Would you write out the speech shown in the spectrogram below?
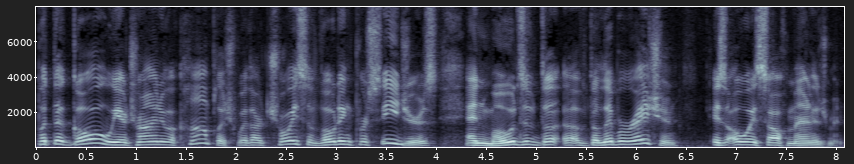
But the goal we are trying to accomplish with our choice of voting procedures and modes of, de- of deliberation is always self management.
